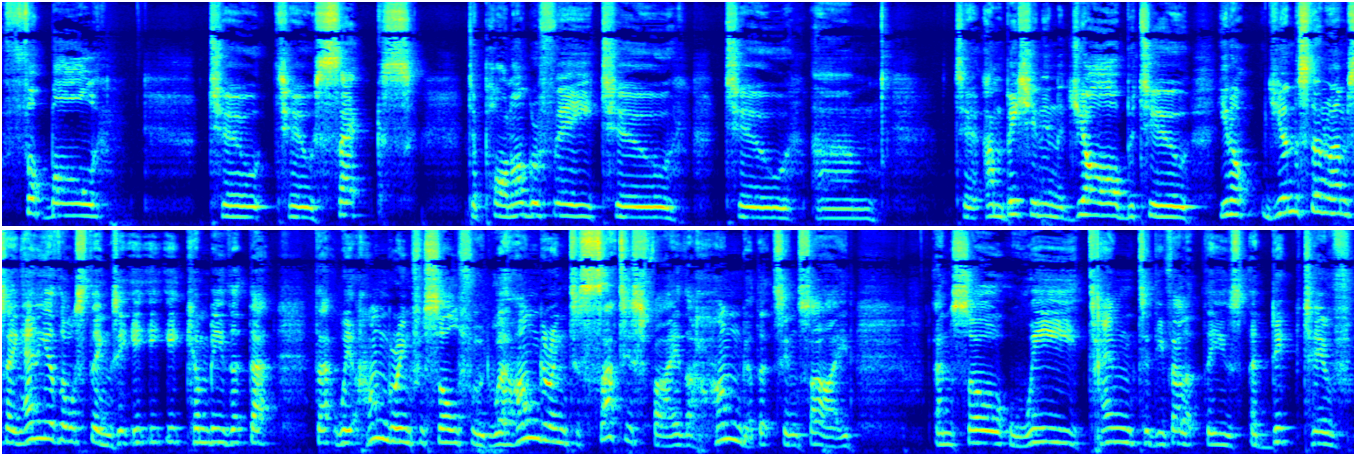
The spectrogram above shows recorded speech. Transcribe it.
football to to sex to pornography to to um, to ambition in the job to you know do you understand what i'm saying? Any of those things it, it, it can be that that that we're hungering for soul food. We're hungering to satisfy the hunger that's inside. And so we tend to develop these addictive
